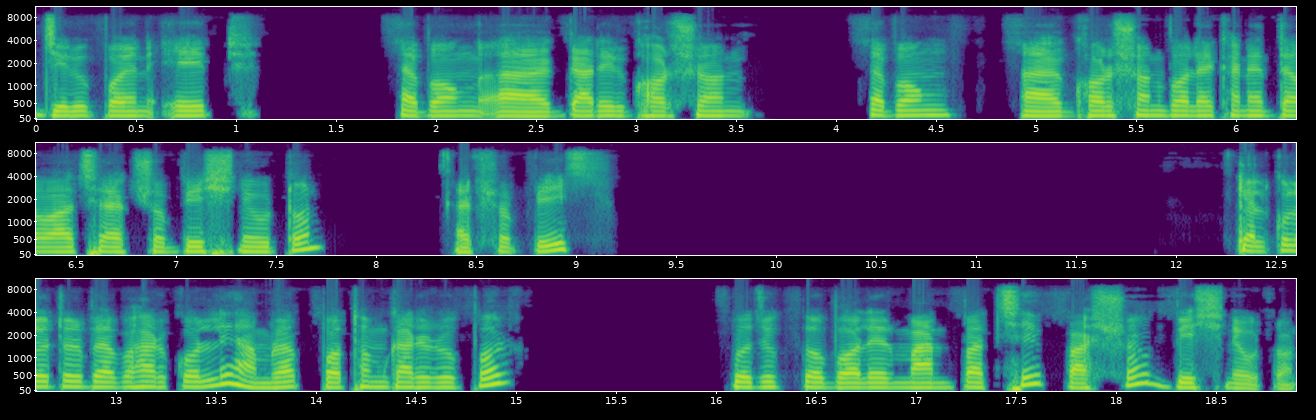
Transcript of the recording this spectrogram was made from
0.8 এবং গাড়ির ঘর্ষণ এবং ঘর্ষণ বল এখানে দেওয়া আছে ১২০ নিউটন। ১২০ ক্যালকুলেটর ব্যবহার করলে আমরা প্রথম গাড়ির উপর প্রযুক্ত বলের মান পাচ্ছি ৫২০ নিউটন।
